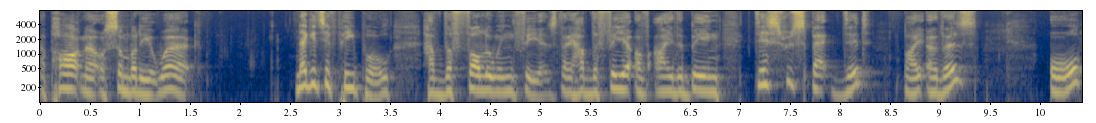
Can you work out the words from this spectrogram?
a partner or somebody at work? Negative people have the following fears they have the fear of either being disrespected by others, or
